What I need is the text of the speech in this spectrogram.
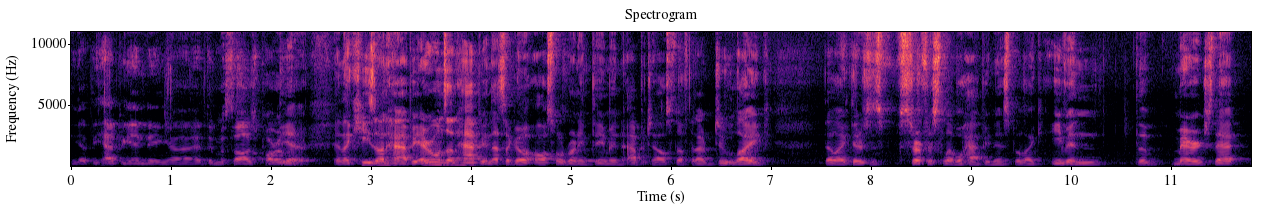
He got the happy ending uh, at the massage parlor. yeah, and like he's unhappy. Everyone's unhappy, and that's like a, also a running theme in Apatow stuff that I do like. That like there's this surface level happiness, but like even the marriage that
